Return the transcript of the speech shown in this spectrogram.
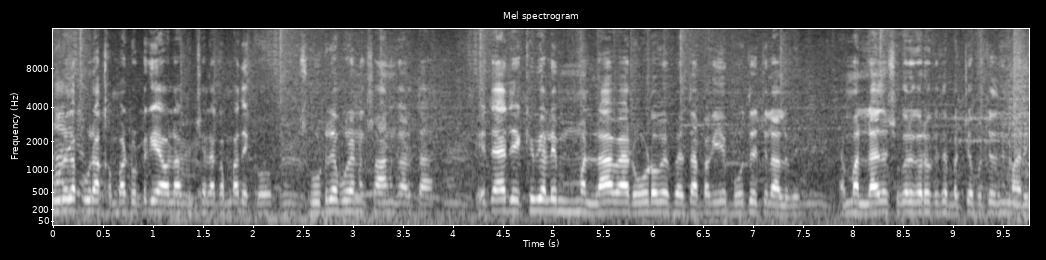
ਪੂਰੇ ਦਾ ਪੂਰਾ ਖੰਭਾ ਟੁੱਟ ਗਿਆ ਵਾਲਾ ਪਿਛਲਾ ਖੰਭਾ ਦੇਖੋ, ਸਕੂਟਰ ਦਾ ਪੂਰਾ ਨੁਕਸਾਨ ਕਰਤਾ। ਇਹ ਤਾਂ ਇਹ ਦੇਖੇ ਵੀ ਹਲੇ ਮਹੱਲਾ ਵਾ, ਰੋਡ ਹੋਵੇ, ਫਿਰ ਤਾਂ ਆਪਾਂ ਇਹ ਬਹੁਤ ਚਲਾ ਲਵੇ। ਮਹੱਲਾ ਹੈ ਸ਼ੁਕਰ ਕਰੋ ਕਿਸੇ ਬੱਚੇ ਬੁੱਚੇ ਨਹੀਂ ਮਾਰੀ।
